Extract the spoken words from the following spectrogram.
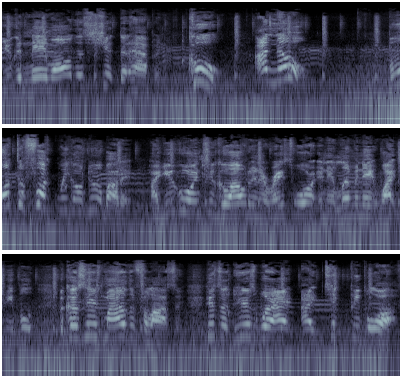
You can name all this shit that happened. Cool. I know. But what the fuck we gonna do about it? Are you going to go out in a race war and eliminate white people? Because here's my other philosophy. Here's a, here's where I, I tick people off.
